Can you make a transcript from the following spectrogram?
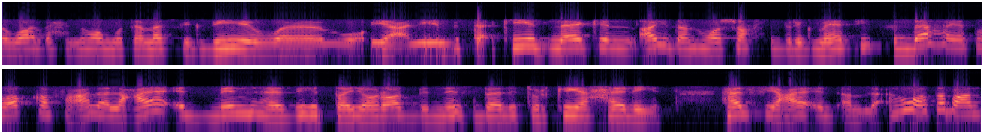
واضح إن هو متمسك به ويعني بالتأكيد لكن أيضا هو شخص بريغماتي. ده هيتوقف على العائد من هذه التيارات بالنسبة لتركيا حاليا. هل في عائد أم لا؟ هو طبعا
